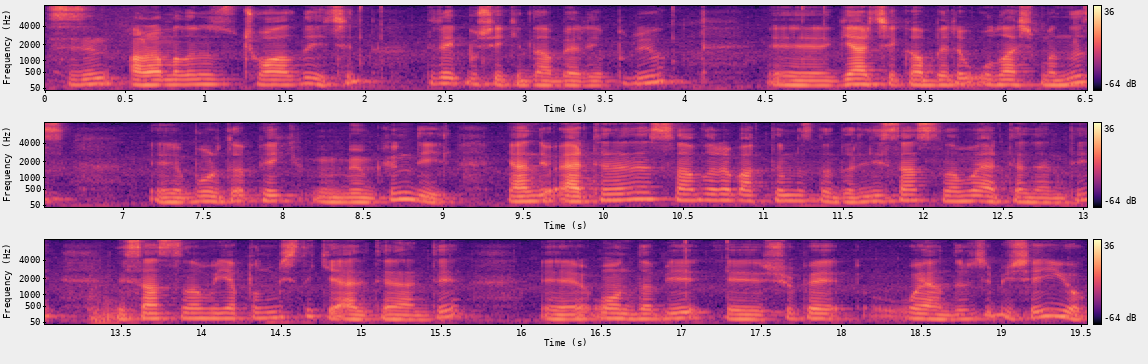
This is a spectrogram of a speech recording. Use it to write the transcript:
sizin aramalarınız çoğaldığı için direkt bu şekilde haber yapılıyor. E, gerçek habere ulaşmanız e, burada pek mümkün değil. Yani ertelenen sınavlara baktığımızda da lisans sınavı ertelendi. Lisans sınavı yapılmıştı ki ertelendi. E, onda bir e, şüphe uyandırıcı bir şey yok.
